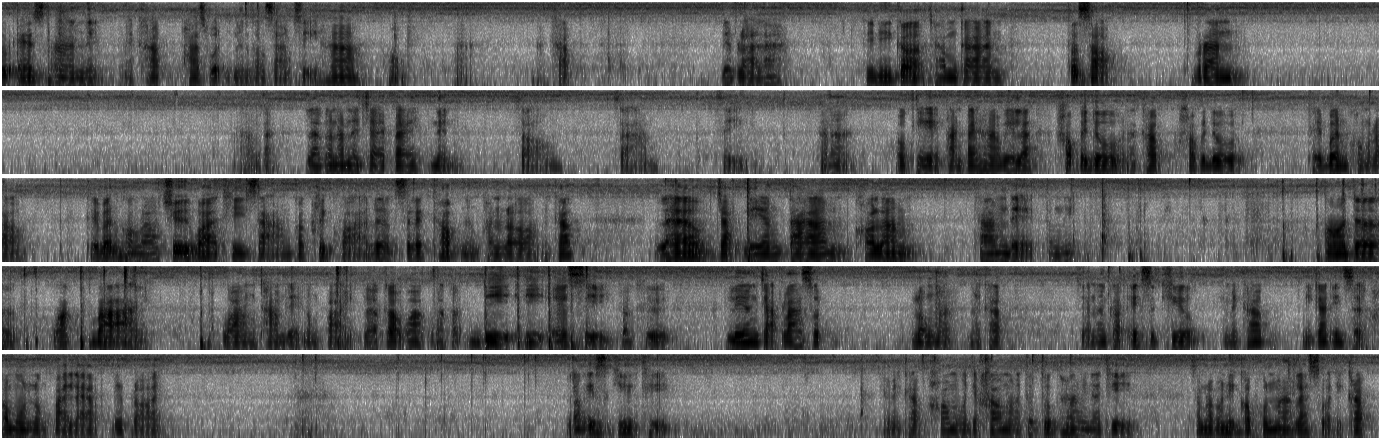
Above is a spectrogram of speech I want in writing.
USR 1 นะครับ password 123456 เรียบร้อยแล้วทีนี้ก็ทำการทดสอบ run เอาละแล้วก็นับในใจไป 1 2 3 4 5 โอเค ผ่านไป 5 วิแล้ว เข้าไปดูนะครับ เข้าไปดูเทเบิลของเรา เทเบิลของเราชื่อว่า T3 ก็คลิกขวาเลือก select top 1000รอนะครับ แล้วจัดเรียงตามคอลัมน์ time date ตรงนี้ order วัก by วาง time date ลงไป แล้วก็วักแล้วก็ desc ก็คือเรียงจากล่าสุดลงมานะครับ จากนั้นก็ execute เห็นไหมครับ มีการ insert ข้อมูลลงไปแล้วเรียบร้อย ลอง execute ทีเห็นไหมครับ ข้อมูลจะเข้ามาทุก ๆ 5 วินาที สำหรับวันนี้ขอบคุณมากและสวัสดีครับ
